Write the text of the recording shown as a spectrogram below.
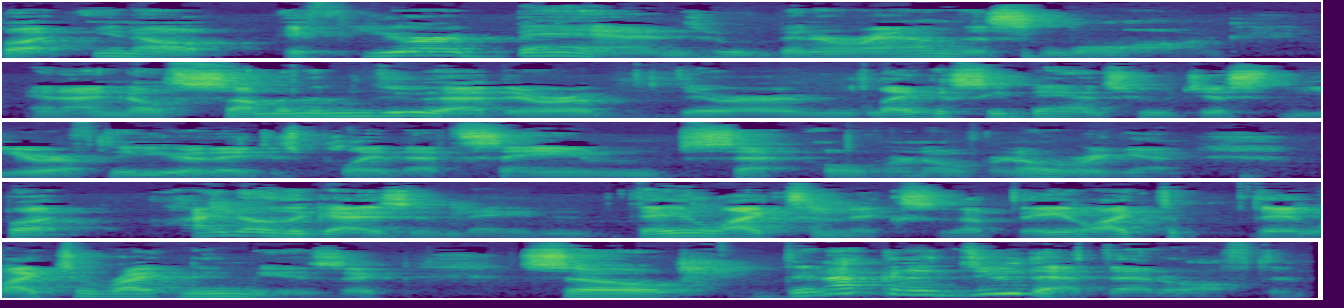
But you know, if you're a band who've been around this long, and I know some of them do that, there are there are legacy bands who just year after year they just play that same set over and over and over again. But I know the guys in Maiden; they like to mix it up. They like to they like to write new music, so they're not going to do that that often.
